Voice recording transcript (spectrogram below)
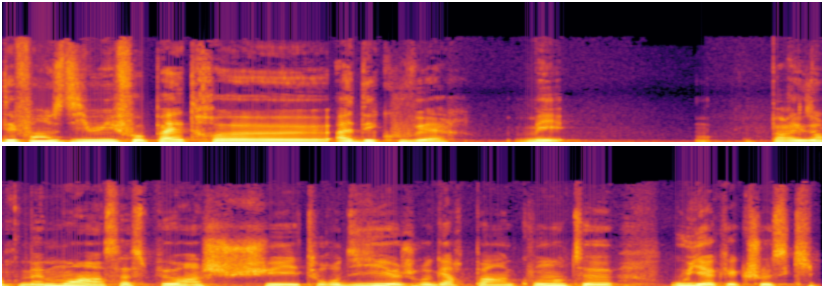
des fois, on se dit oui, il faut pas être euh, à découvert. Mais par exemple, même moi, hein, ça se peut. hein, je suis étourdie, je regarde pas un compte euh, où il y a quelque chose qui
